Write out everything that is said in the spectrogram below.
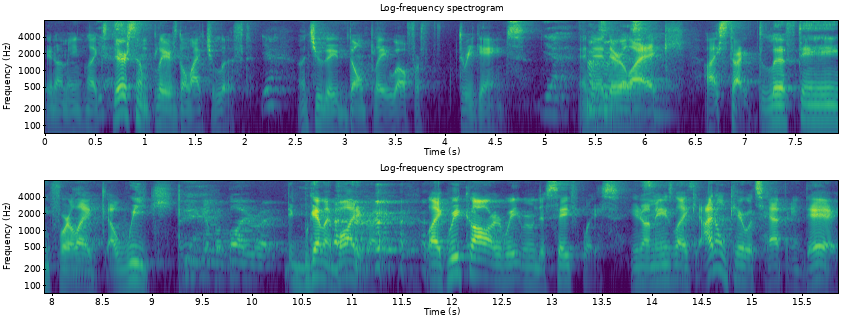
You know what I mean? Like yes. there's some players don't like to lift yeah. until they don't play well for three games. Yeah. And then they're like, I start lifting for like a week. I need to get my body right. Get my body right. like we call our weight room the safe place. You know what I mean? It's like I don't care what's happening there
